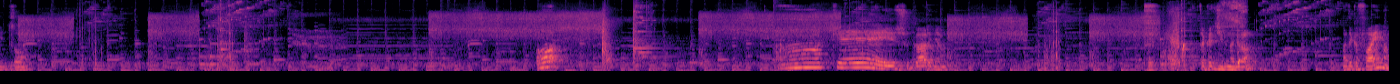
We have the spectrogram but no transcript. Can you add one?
I co? Hop. Okej, już ogarniam. Taka dziwna gra. A taka fajna.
